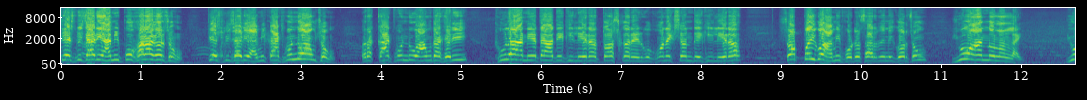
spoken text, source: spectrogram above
त्यस पछाडि हामी पोखरा गर्छौँ। त्यस पछाडि हामी काठमाडौँ आउँछौँ। र काठमाडौँ आउँदाखेरि ठुला नेतादेखि लिएर तस्करहरूको कनेक्सनदेखि लिएर सबैको हामी फोटो सार्वजनिक गर्छौँ। यो आन्दोलनलाई यो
